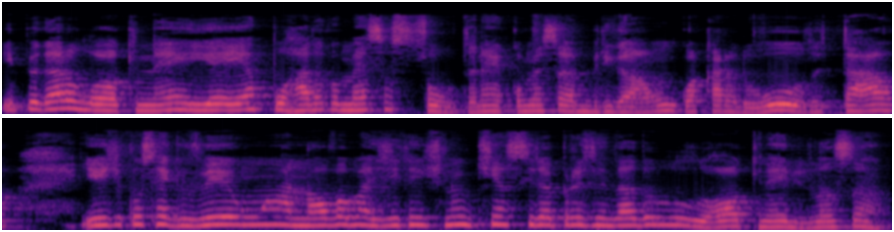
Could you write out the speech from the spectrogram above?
e pegar o Loki, né? E aí a porrada começa solta, né? Começa a brigar um com a cara do outro e tal. E a gente consegue ver uma nova magia que a gente não tinha sido apresentada no Loki, né? Ele lança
